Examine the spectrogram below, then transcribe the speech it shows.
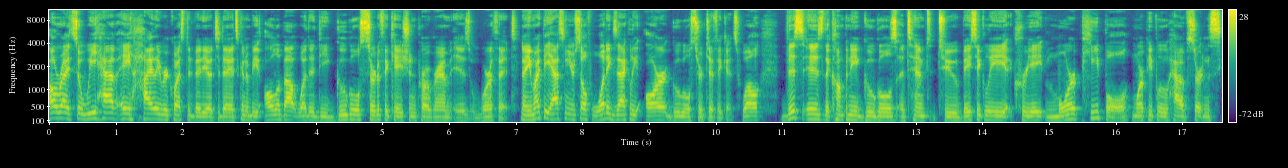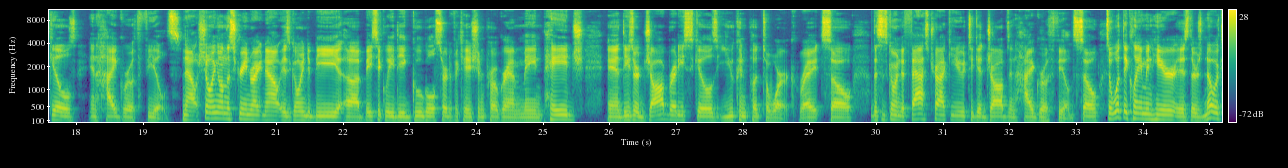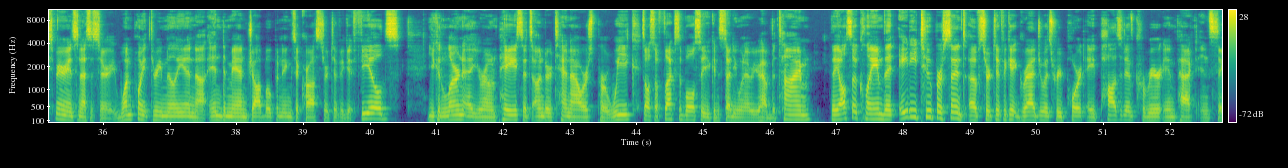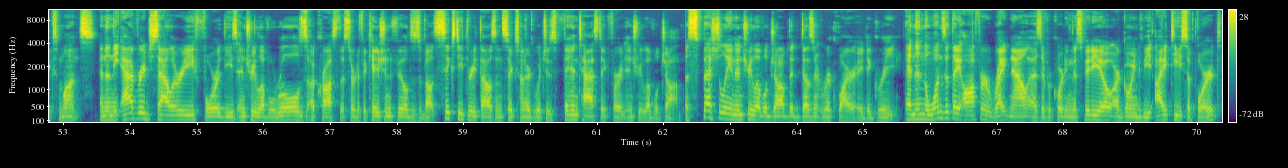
All right, so we have a highly requested video today. It's gonna be all about whether the Google certification program is worth it. Now you might be asking yourself, what exactly are Google certificates? Well, this is the company Google's attempt to basically create more people, more people who have certain skills in high growth fields. Now, showing on the screen right now is going to be uh, basically the Google certification program main page. And these are job ready skills you can put to work, right? So this is going to fast track you to get jobs in high growth fields. So, so what they claim in here is there's no experience necessary. 1.3 million uh, in demand job openings across certificate fields. You can learn at your own pace. It's under 10 hours per week. It's also flexible, so you can study whenever you have the time. They also claim that 82% of certificate graduates report a positive career impact in six months. And then the average salary for these entry-level roles across the certification fields is about 63,600, which is fantastic for an entry-level job, especially an entry-level job that doesn't require a degree. And then the ones that they offer right now, as of recording this video, are going to be IT support,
